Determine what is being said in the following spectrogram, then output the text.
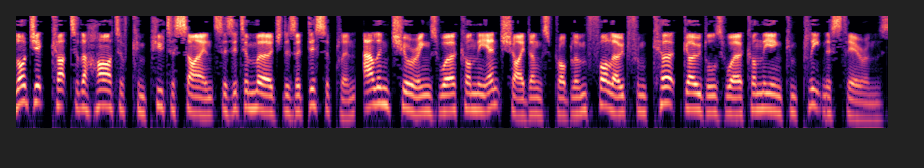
Logic cut to the heart of computer science as it emerged as a discipline. Alan Turing's work on the Entscheidungsproblem followed from Kurt Gödel's work on the incompleteness theorems.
